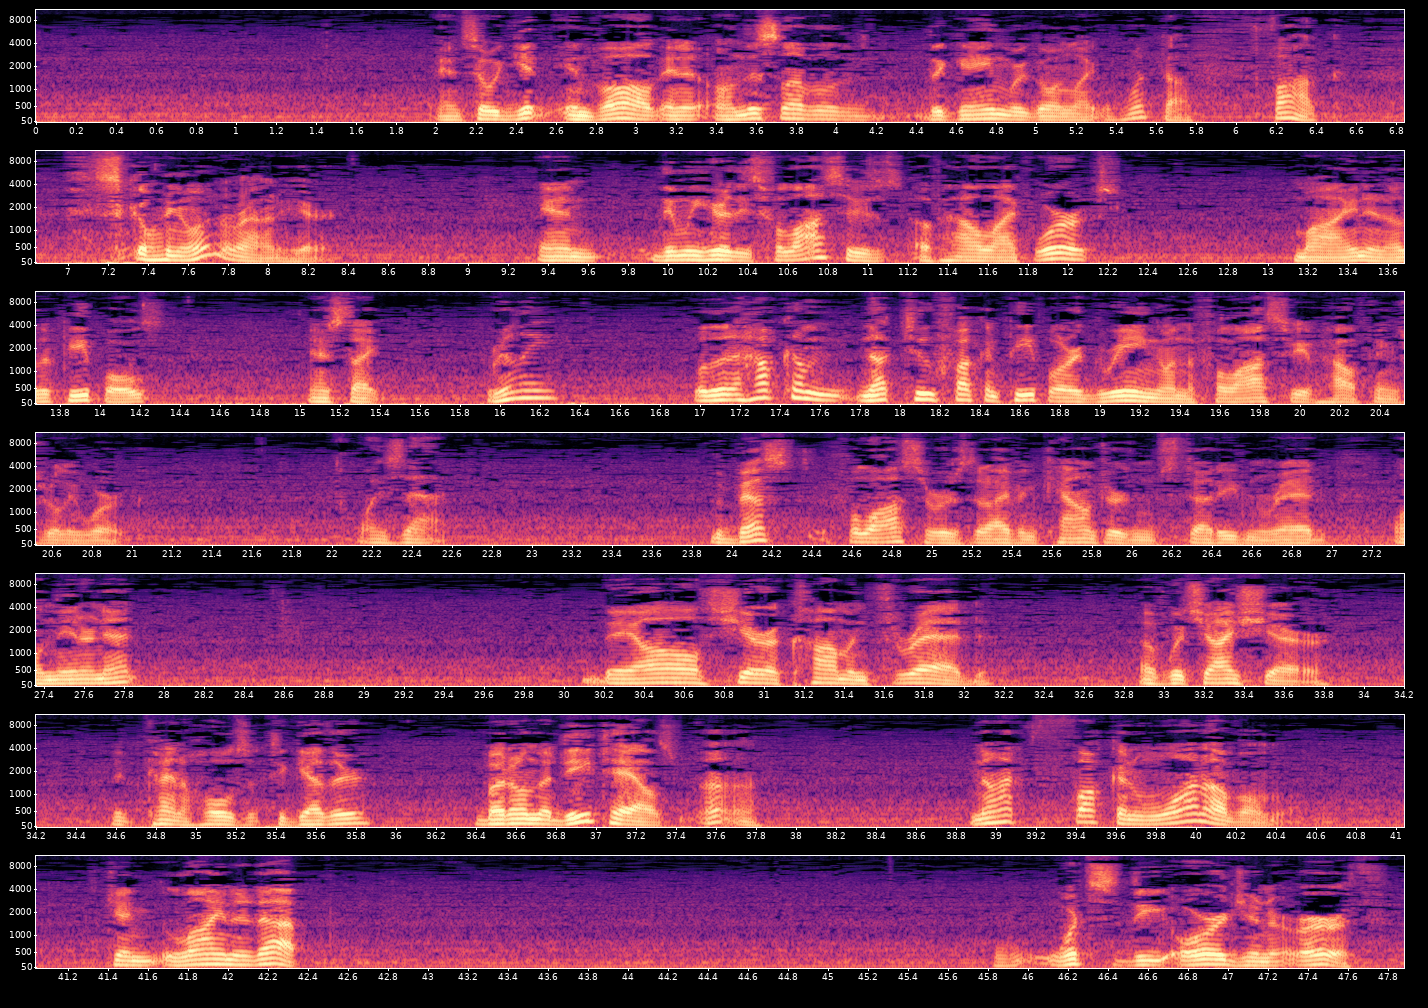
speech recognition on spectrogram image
and so we get involved, and on this level of the game, we're going like, what the fuck is going on around here? And then we hear these philosophies of how life works mine and other people's. And it's like, really? Well, then how come not two fucking people are agreeing on the philosophy of how things really work? Why is that? The best philosophers that I've encountered and studied and read on the internet, they all share a common thread of which I share. It kind of holds it together. But on the details, uh-uh. Not fucking one of them can line it up what's the origin of Earth?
